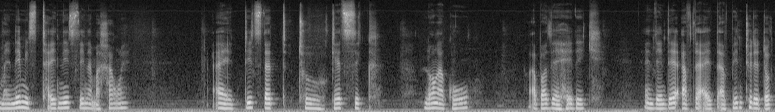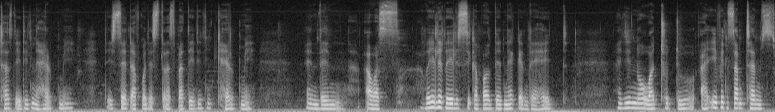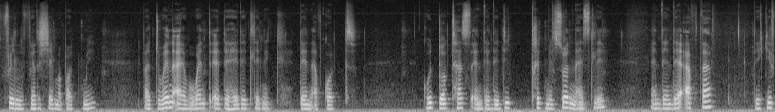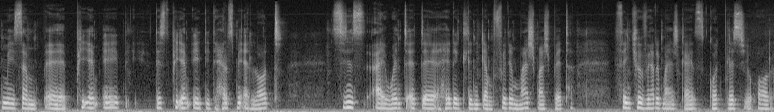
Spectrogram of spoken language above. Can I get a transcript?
My name is Tiny Sina Mahangwe. I did start to get sick long ago about the headache. And then thereafter I, I've been to the doctors they didn't help me. They said I've got a stress but they didn't help me. And then I was really really sick about the neck and the head I didn't know what to do. I even sometimes feel very shame about me. But when I went at the headache clinic, then I've got good doctors and then they did treat me so nicely. And then thereafter, they give me some uh, PMA. This PMA did helps me a lot since I went at the headache clinic, I'm feeling much, much better. Thank you very much, guys. God bless you all.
